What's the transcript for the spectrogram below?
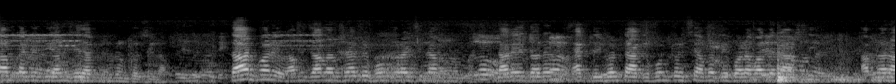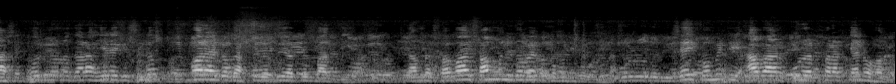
নাম কাটে দিয়ে আমি সেই দাবি পূরণ করেছিলাম। তারপরে আমি জালাল সাহেবকে ফোন করাইছিলাম। তারে ধরেন এক দুই ঘণ্টা আগে ফোন করেছি, আমরা দেপাড়া বাজারে আসছি। আপনারা আসেন। অন্য অন্য যারা হেরে গেছিল মরাই লোক আসছিল, দুই একজন বাদ দিয়ে। আমরা সবাই সম্মিলিতভাবে কমিটি করেছিলাম। সেই কমিটি আবার উলট পালট কেন হলো?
